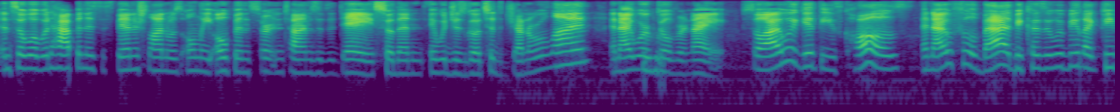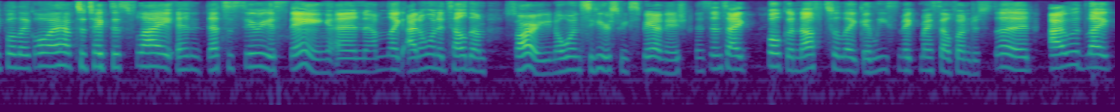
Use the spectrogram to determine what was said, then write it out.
And so what would happen is the Spanish line was only open certain times of the day, so then it would just go to the general line and I worked mm-hmm. overnight. So I would get these calls and I would feel bad because it would be like people like, "Oh, I have to take this flight and that's a serious thing." And I'm like, I don't want to tell them, "Sorry, no one here speaks Spanish." And since I spoke enough to like at least make myself understood, I would like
